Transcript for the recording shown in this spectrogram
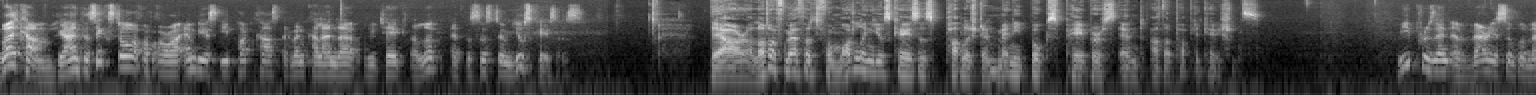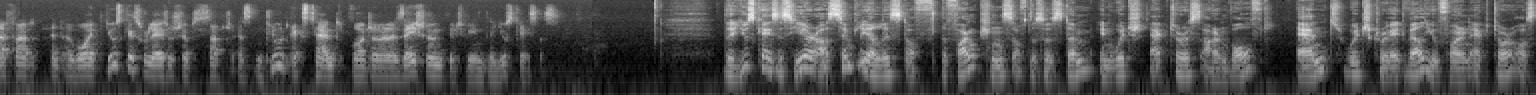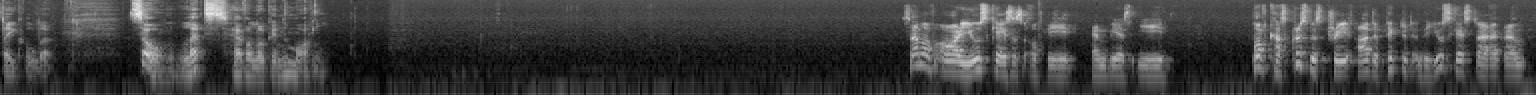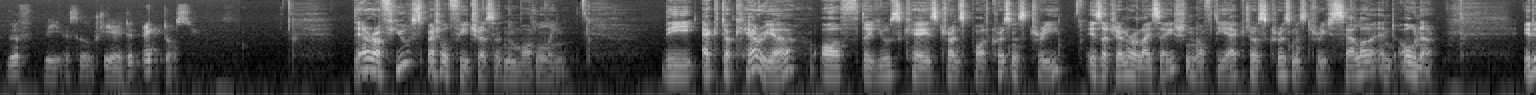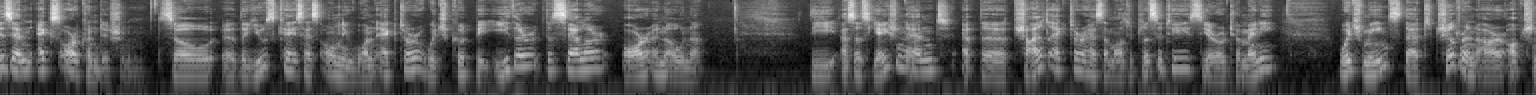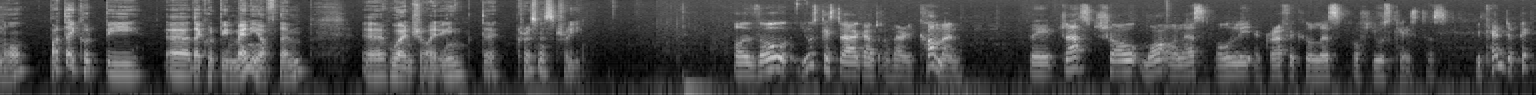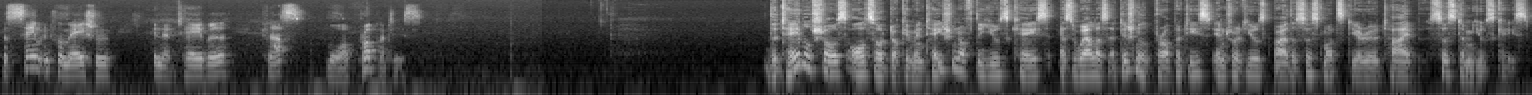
Welcome. Behind the sixth door of our MBSE podcast Advent Calendar, we take a look at the system use cases. There are a lot of methods for modeling use cases published in many books, papers, and other publications. We present a very simple method and avoid use case relationships such as include, extend, or generalization between the use cases. The use cases here are simply a list of the functions of the system in which actors are involved and which create value for an actor or stakeholder. So let's have a look in the model. Some of our use cases of the MBSE podcast Christmas tree are depicted in the use case diagram with the associated actors. There are a few special features in the modeling. The actor carrier of the use case transport Christmas tree is a generalization of the actor's Christmas tree seller and owner. It is an XOR condition, so uh, the use case has only one actor, which could be either the seller or an owner. The association end at the child actor has a multiplicity, 0 to many, which means that children are optional, but they could be uh, there could be many of them, uh, who are enjoying the Christmas tree. Although use case diagrams are very common, they just show more or less only a graphical list of use cases. You can depict the same information in a table plus more properties. The table shows also documentation of the use case as well as additional properties introduced by the SysMod stereotype system use case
